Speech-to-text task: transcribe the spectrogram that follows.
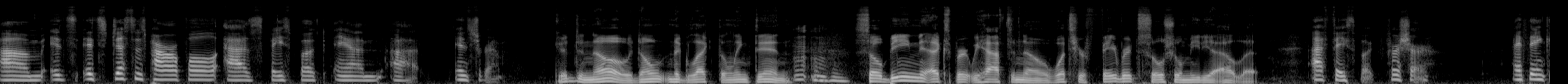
Um, it's it's just as powerful as Facebook and uh, Instagram. Good to know. Don't neglect the LinkedIn. So, being the expert, we have to know what's your favorite social media outlet? At Facebook, for sure. I think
